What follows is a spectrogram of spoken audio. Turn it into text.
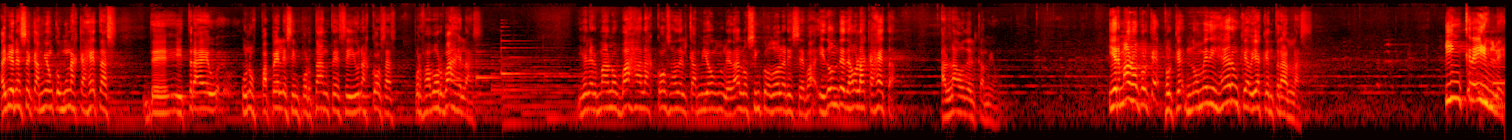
ahí viene ese camión con unas cajetas y trae unos papeles importantes y unas cosas. Por favor, bájelas. Y el hermano baja las cosas del camión, le da los cinco dólares y se va. ¿Y dónde dejó la cajeta? Al lado del camión. Y hermano, ¿por qué? Porque no me dijeron que había que entrarlas. Increíble.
